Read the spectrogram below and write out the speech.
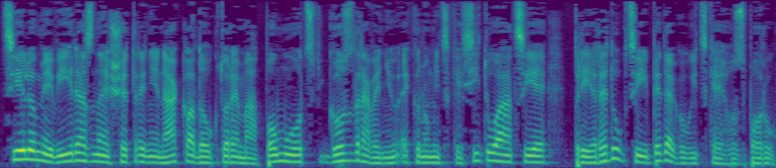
Cieľom je výrazné šetrenie nákladov, ktoré má pomôcť k ozdraveniu ekonomickej situácie pri redukcii pedagogického zboru.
